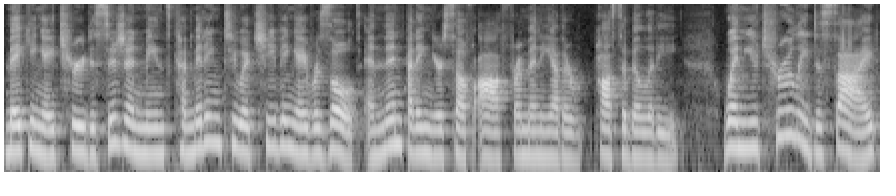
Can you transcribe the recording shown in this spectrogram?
Making a true decision means committing to achieving a result and then cutting yourself off from any other possibility. When you truly decide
